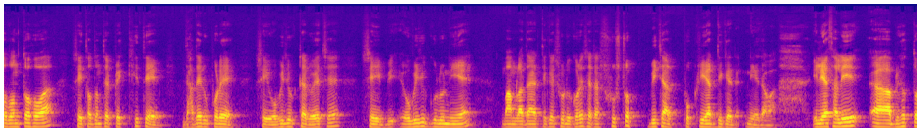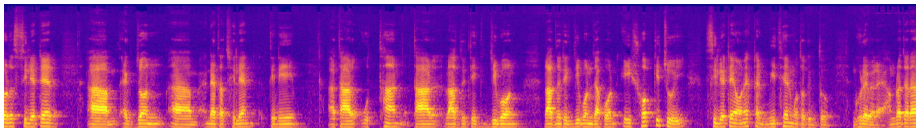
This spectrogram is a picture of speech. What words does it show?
তদন্ত হওয়া, সেই তদন্তের প্রেক্ষিতে যাদের উপরে সেই অভিযোগটা রয়েছে, সেই অভিযোগগুলো নিয়ে মামলা দায়ের থেকে শুরু করে সেটা সুষ্ঠু বিচার প্রক্রিয়ার দিকে নিয়ে যাওয়া। ইলিয়াস আলী বৃহত্তর সিলেটের একজন নেতা ছিলেন। তিনি তার উত্থান, তার রাজনৈতিক জীবন, রাজনৈতিক জীবনযাপন, এই সব কিছুই সিলেটে অনেকটা মিথের মতো কিন্তু ঘুরে বেড়ায়। আমরা যারা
